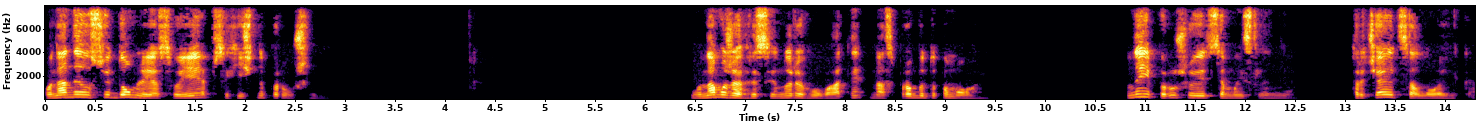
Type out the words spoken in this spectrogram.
Вона не усвідомлює своє психічне порушення. Вона може агресивно реагувати на спроби допомоги. У неї порушується мислення, втрачається логіка.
